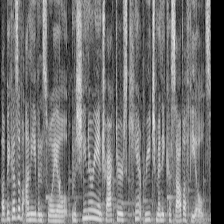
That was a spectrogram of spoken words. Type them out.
But because of uneven soil, machinery and tractors can't reach many cassava fields.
